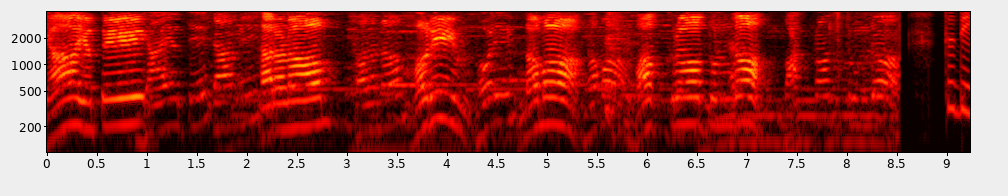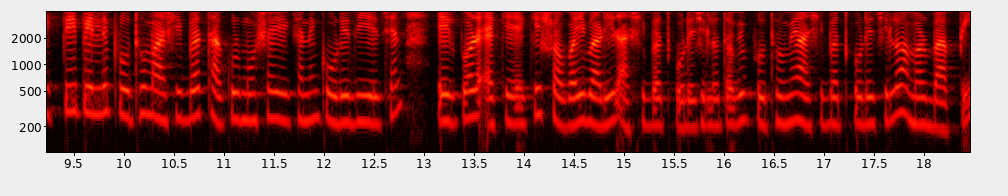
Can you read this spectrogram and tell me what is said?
জায়তে জায়তে দামি শরণম শরণম হরিম হরিম নম নম বক্রতুণ্ড। বাক্রতুণ্ড। তো দেখতেই পেলে প্রথম আশীর্বাদ ঠাকুর মশাই এখানে করে দিয়েছেন। এরপর একে একে সবাই বাড়ির আশীর্বাদ করেছিল। তবে প্রথমে আশীর্বাদ করেছিল আমার বাপি।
